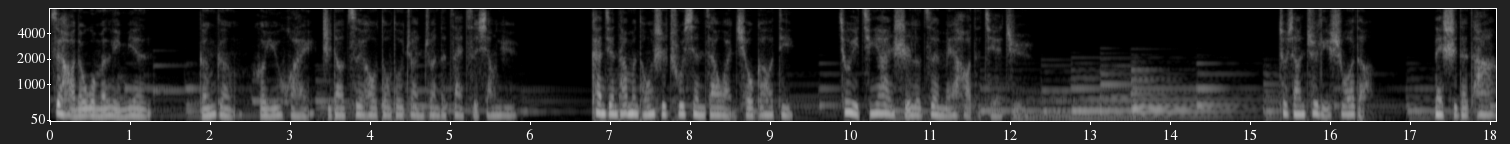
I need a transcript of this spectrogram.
最好的我们里面，耿耿和余淮，直到最后兜兜转转的再次相遇。看见他们同时出现在晚秋高地，就已经暗示了最美好的结局。就像剧里说的，那时的他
